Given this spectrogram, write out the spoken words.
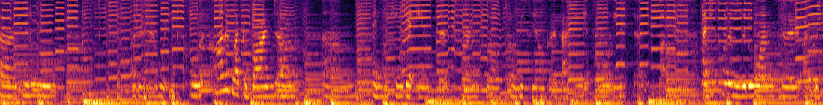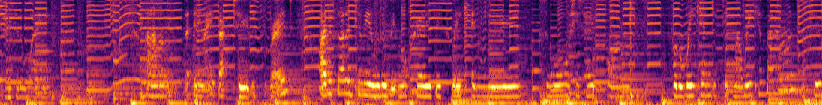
uh, little I don't know what you'd call it, kind of like a binder. And you can get inserts for it as well. So obviously I'll go back and get some more inserts, but I just wanted a little one so I could take it away um, but anyway, back to the spread. I decided to be a little bit more creative this week and use some more washi tape on for the weekend to stick my weekend banner on, just to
